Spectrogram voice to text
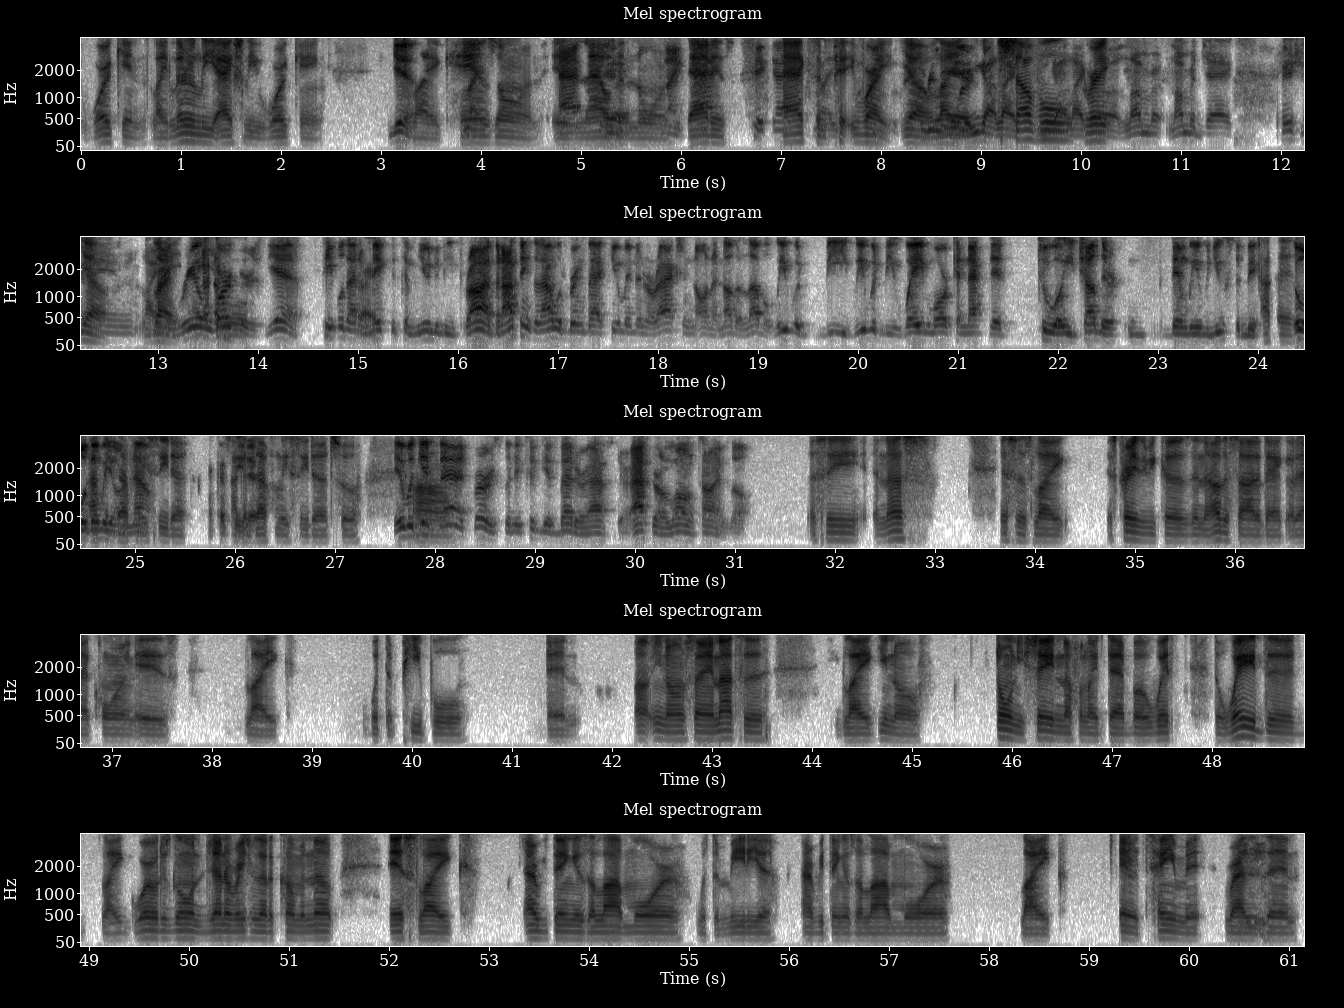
working, like literally actually working, Yeah, like hands on is axe, now yeah, the norm. like that axe, is pickaxe, axe and like, pick, right? Yo, like yeah, you got like shovel, you got like great- uh, lumber lumberjacks, fishermen, like, right. real actual- workers, yeah, people that Right. make the community thrive. But I think that that would bring back human interaction on another level. We would be we would be way more connected to each other than we used to be. I could, Well, I could we are now. see that. I can I see could that. definitely see that too. It would get Um, bad first, but it could get better after. After a long time, though. Let's see, and that's it's just like it's crazy because then the other side of that of that coin is like with the people and uh, you know what I'm saying not to like you know throw any shade nothing like that, but with the way the like world is going, the generations that are coming up, it's like everything is a lot more with the media. Everything is a lot more like entertainment rather Mhm. than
